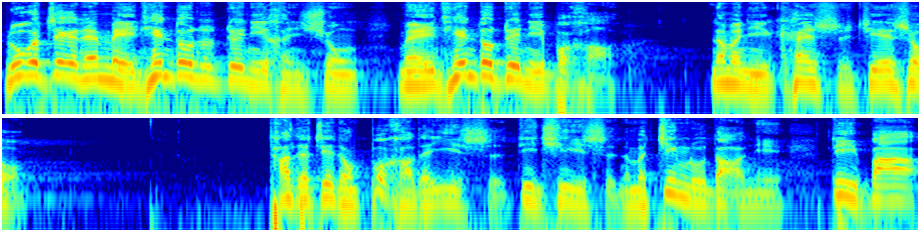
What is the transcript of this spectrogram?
如果这个人每天都是对你很凶，每天都对你不好，那么你开始接受他的这种不好的意识，第七意识，那么进入到你第八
